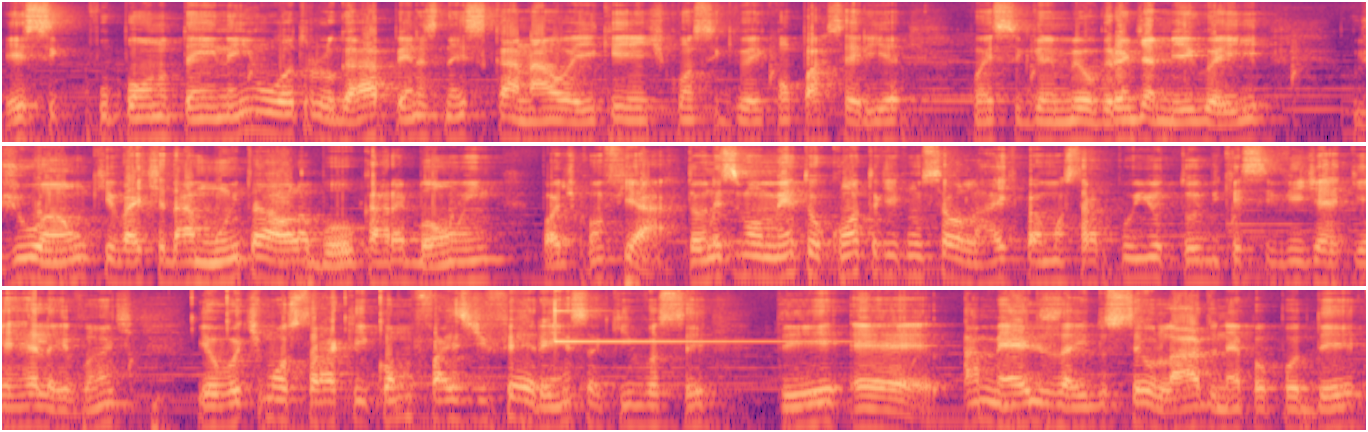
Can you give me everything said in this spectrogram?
Esse cupom não tem em nenhum outro lugar, apenas nesse canal aí que a gente conseguiu aí com parceria com esse meu grande amigo aí, João, que vai te dar muita aula boa, o cara é bom, hein? Pode confiar. Então nesse momento eu conto aqui com seu like para mostrar para o YouTube que esse vídeo aqui é relevante e eu vou te mostrar aqui como faz diferença aqui você ter é, amélios aí do seu lado, né, para poder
